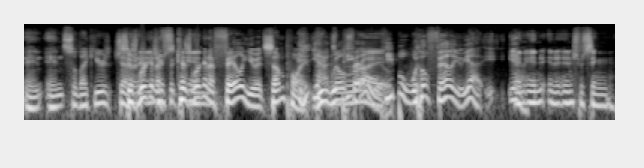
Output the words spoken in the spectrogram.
And and so like you're So Because we're gonna, because we're gonna fail you at some point. yeah, we will people, fail you. people will fail you. Yeah, yeah. in, in in an interesting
